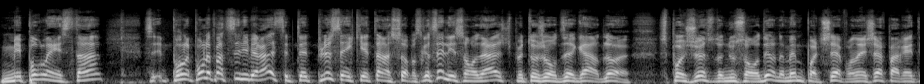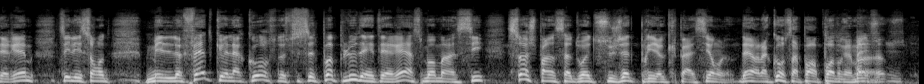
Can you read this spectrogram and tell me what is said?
Mais pour l'instant, pour le, pour le Parti libéral, c'est peut-être plus inquiétant ça. Parce que, tu sais, les sondages, tu peux toujours dire, regarde, là, c'est pas juste de nous sonder, on n'a même pas de chef. On a un chef par intérim. Tu sais, les sondages. Mais le fait que la course ne suscite pas plus d'intérêt à ce moment-ci, ça, je pense, ça doit être sujet de préoccupation. là. D'ailleurs, la course, ça part pas vraiment. Ben, hein.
